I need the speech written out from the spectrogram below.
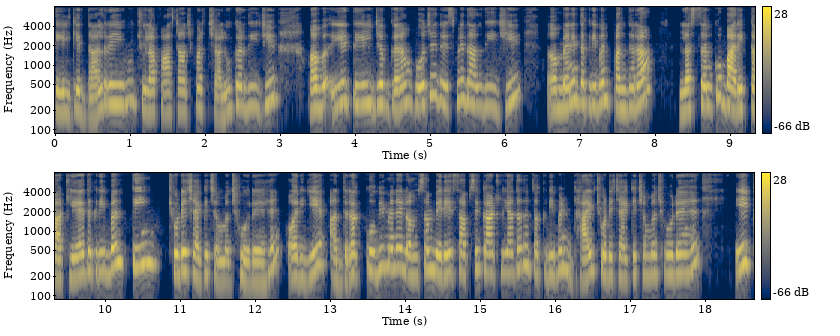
तेल के डाल रही हूँ, चूल्हा फास्ट आँच पर चालू कर दीजिए। अब ये तेल जब गर्म हो जाए तो इसमें डाल दीजिए मैंने तकरीबन पंद्रह लहसन को बारीक काट लिया है, तकरीबन तीन छोटे चाय के चम्मच हो रहे हैं और ये अदरक को भी मैंने लमसम मेरे हिसाब से काट लिया था तो तकरीबन ढाई छोटे चाय के चम्मच हो रहे हैं। एक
